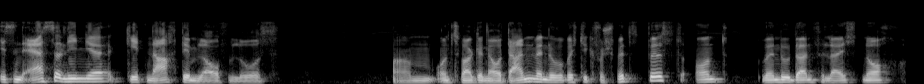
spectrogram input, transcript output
ist in erster Linie, geht nach dem Laufen los. Ähm, und zwar genau dann, wenn du richtig verschwitzt bist und wenn du dann vielleicht noch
